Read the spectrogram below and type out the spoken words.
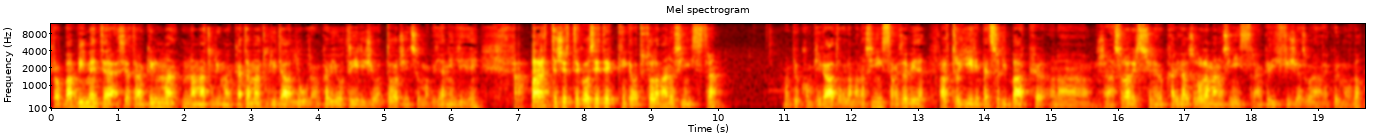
Probabilmente si tratta anche di una, maturi, mancata maturità allora, comunque avevo 13, 14, insomma, quegli anni lì. A parte certe cose tecniche, soprattutto la mano sinistra, un più complicato per la mano sinistra, come sapete. L'altro ieri, un pezzo di Bach, una, c'è una sola versione che ho caricato solo la mano sinistra, anche difficile suonare in quel modo.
